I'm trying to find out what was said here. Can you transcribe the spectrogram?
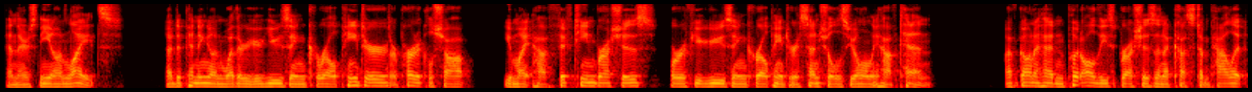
and there's neon lights. Now depending on whether you're using Corel Painter or Particle Shop, you might have 15 brushes, or if you're using Corel Painter Essentials, you'll only have 10. I've gone ahead and put all these brushes in a custom palette,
